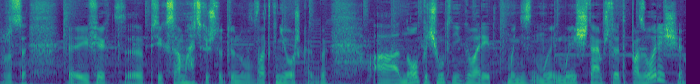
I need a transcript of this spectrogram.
просто э, эффект э, психосоматики, что ты ну, воткнешь как бы. А, но он почему-то не говорит. Мы, не, мы, мы считаем, что это позорище,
